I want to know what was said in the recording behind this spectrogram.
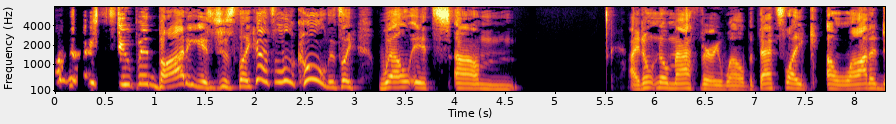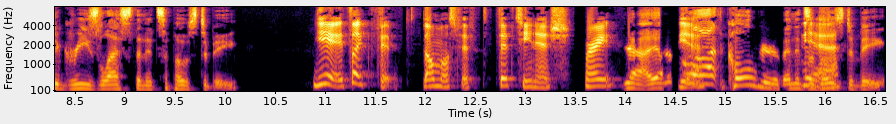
love that my stupid body is just like, oh, it's a little cold. It's like, well, it's, um, I don't know math very well, but that's like a lot of degrees less than it's supposed to be. yeah, it's like fi- almost 15 ish, right? Yeah, yeah, Yeah. a lot colder than it's Yeah. supposed to be.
